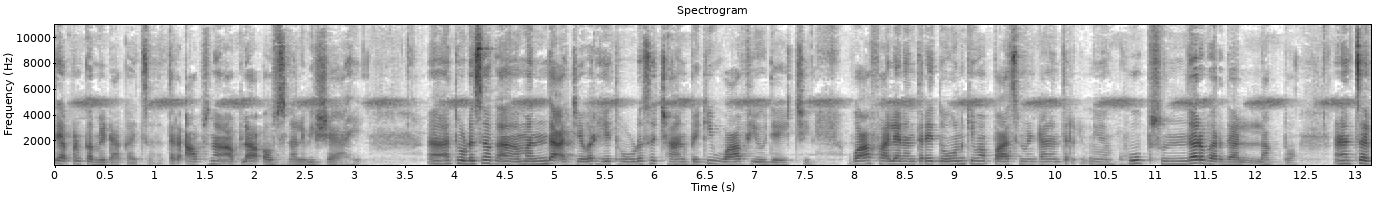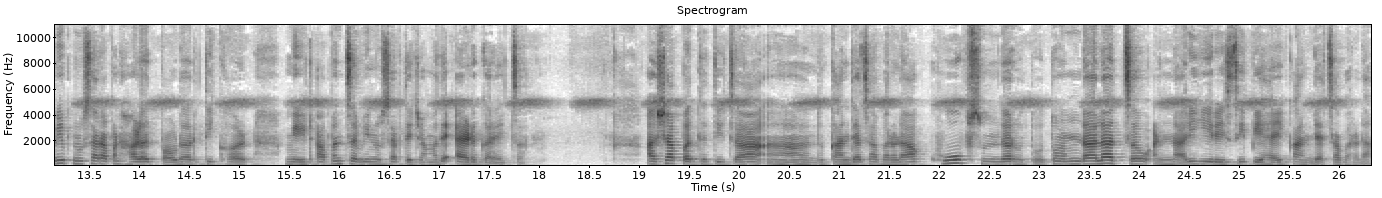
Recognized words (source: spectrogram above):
ते आपण कमी टाकायचं. तर आपण आपला ऑप्शनल विषय आहे. थोडंसं मंद आचेवर हे थोडंसं छानपैकी वाफ येऊ द्यायची. वाफ आल्यानंतर हे दोन किंवा पाच मिनटानंतर खूप सुंदर भरदा लागतो. आणि चवीनुसार आपण हळद पावडर तिखट मीठ आपण चवीनुसार त्याच्यामध्ये ॲड करायचं. अशा पद्धतीचा कांद्याचा भरडा खूप सुंदर होतो. तोंडाला चव आणणारी ही रेसिपी आहे कांद्याचा भरडा.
